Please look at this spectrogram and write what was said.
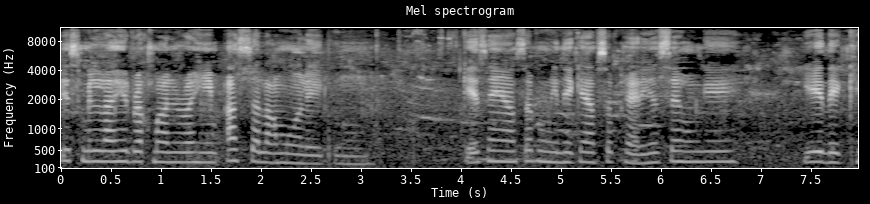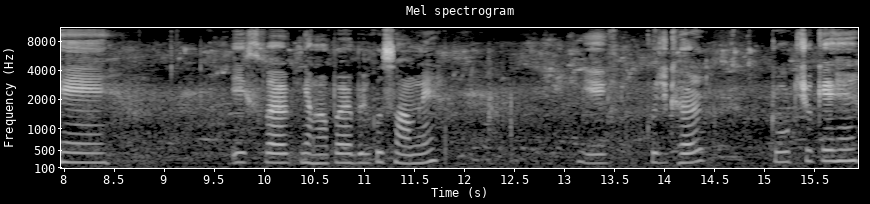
बिसमीम असलकुम कैसे हैं आप सब? उम्मीद है कि आप सब खैरियत से होंगे। ये देखें, इस वक्त यहाँ पर बिल्कुल सामने ये कुछ घर टूट चुके हैं।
